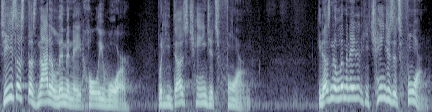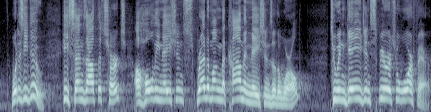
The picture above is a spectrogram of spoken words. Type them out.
Jesus does not eliminate holy war, but he does change its form. He doesn't eliminate it, he changes its form. What does he do? He sends out the church, a holy nation spread among the common nations of the world, to engage in spiritual warfare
